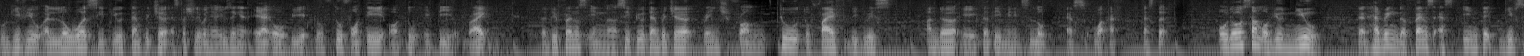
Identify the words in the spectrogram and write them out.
will give you a lower CPU temperature, especially when you're using an AIO, be it 240 or 280, right? The difference in uh, CPU temperature range from 2 to 5 degrees under a 30 minutes load as what I've tested. Although some of you knew that having the fans as intake gives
